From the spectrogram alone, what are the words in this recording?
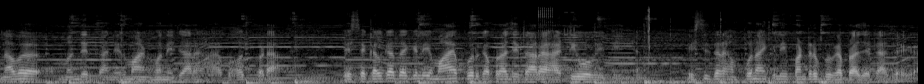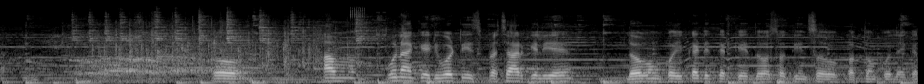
नव मंदिर का निर्माण होने जा रहा है, बहुत बड़ा। जैसे कलकत्ता के लिए मायापुर का प्रोजेक्ट आ रहा है टी ओ इसी तरह हम पुणे के लिए पंडरपुर का प्रोजेक्ट आ जाएगा। तो हम पुणे के डिवोटीज प्रचार के लिए लोगों को इकट्ठित करके 200-300 भक्तों को लेकर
